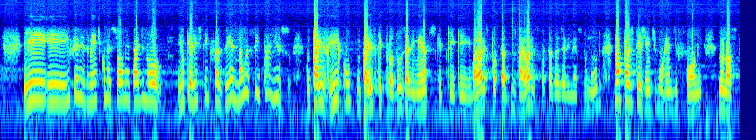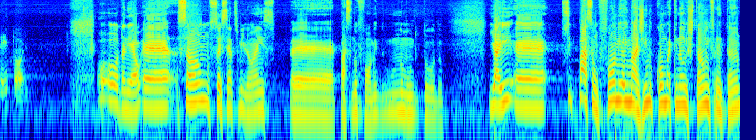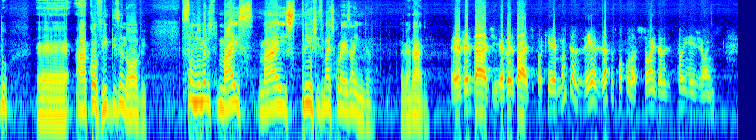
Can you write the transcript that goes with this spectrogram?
E, e infelizmente começou a aumentar de novo. E o que a gente tem que fazer é não aceitar isso. Um país rico, um país que produz alimentos, que, que, que maior exportador, os maiores exportadores de alimentos do mundo, não pode ter gente morrendo de fome no nosso território. Ô, ô Daniel, é, são 600 milhões é, passando fome no mundo todo. E aí, é, se passam fome, eu imagino como é que não estão enfrentando é, a Covid-19. São números mais, mais tristes e mais cruéis ainda. É verdade? É verdade, é verdade. Porque muitas vezes essas populações elas estão em regiões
